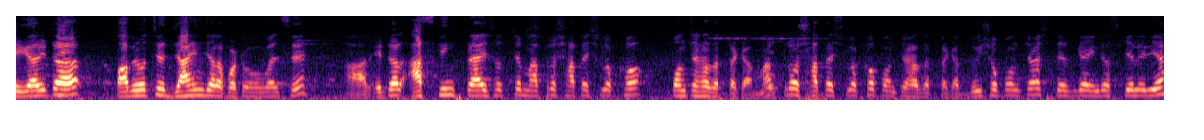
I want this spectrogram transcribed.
এই গাড়িটা পাবে হচ্ছে জাহিন যারা অটোমোবাইলসে আর এটার আস্কিং প্রাইস হচ্ছে মাত্র সাতাইশ লক্ষ পঞ্চাশ হাজার টাকা। মাত্র সাতাইশ লক্ষ পঞ্চাশ হাজার টাকা। দুইশো পঞ্চাশ Tejgaon industrial area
